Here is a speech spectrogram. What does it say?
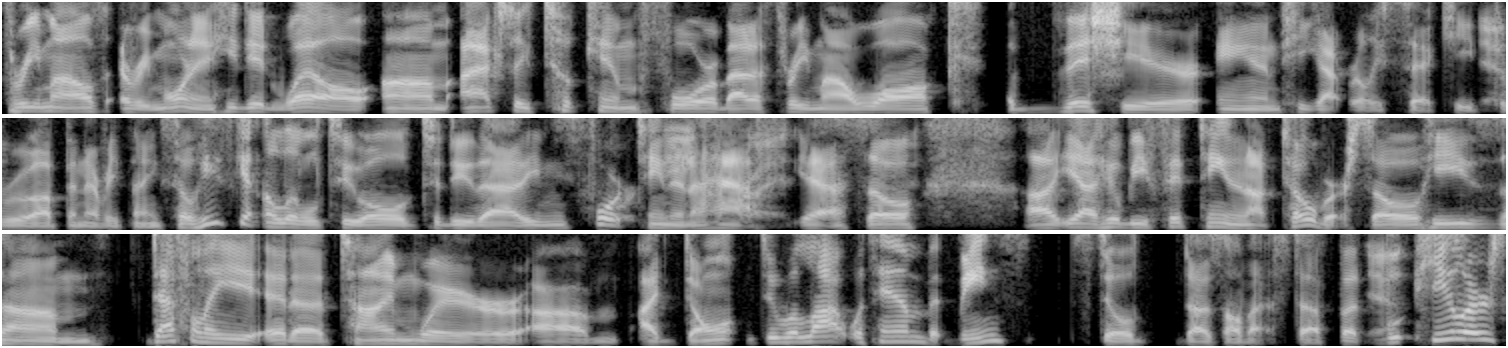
three miles every morning. He did well. Um, I actually took him for about a three mile walk this year and he got really sick. He Yeah. threw up and everything. So he's getting a little too old to do that. He's 14 and a half. right. Yeah. So, uh, yeah, he'll be 15 in October. So he's um, definitely at a time where um, I don't do a lot with him, but Beans still does all that stuff. But Yeah. heelers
